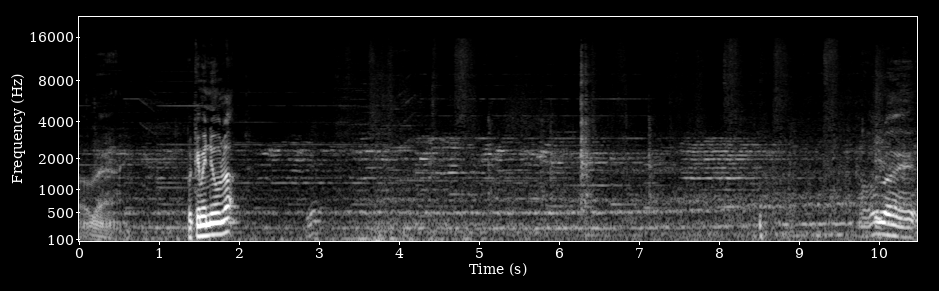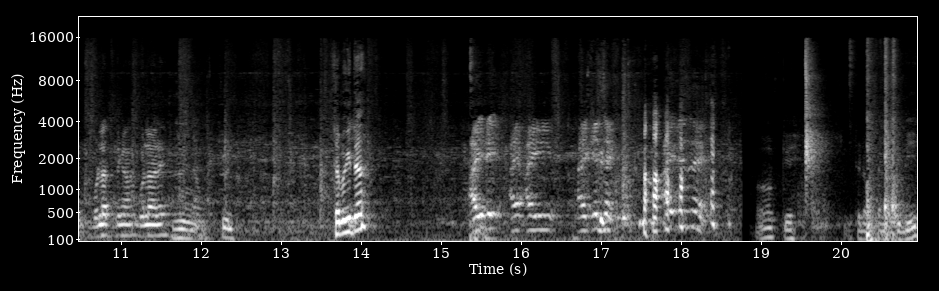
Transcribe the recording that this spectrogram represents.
Alright. Pakai menu pula? Alright. Bola tengah, bola ni. Hmm. Cun. Siapa kita? I I I I I Isaac. I Isaac. Okay. Kita dah pasang TV.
